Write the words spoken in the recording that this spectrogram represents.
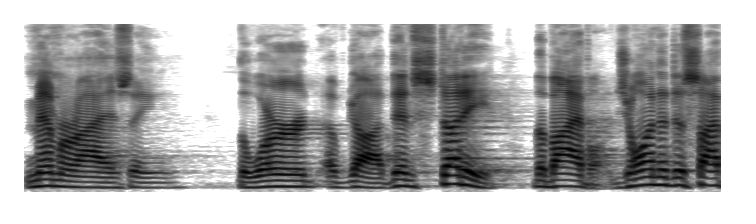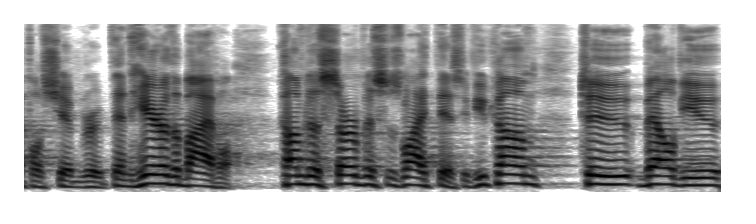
memorizing the Word of God. Then study the Bible, join a discipleship group, then hear the Bible. Come to services like this. If you come to Bellevue,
